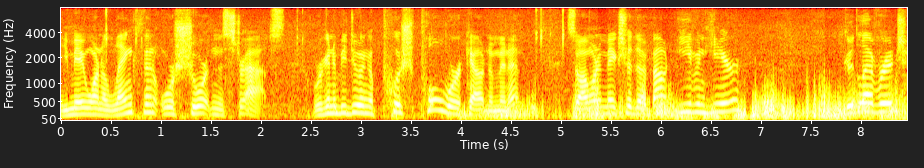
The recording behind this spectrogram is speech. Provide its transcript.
you may wanna lengthen or shorten the straps. We're gonna be doing a push-pull workout in a minute. So I wanna make sure they're about even here, good leverage,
